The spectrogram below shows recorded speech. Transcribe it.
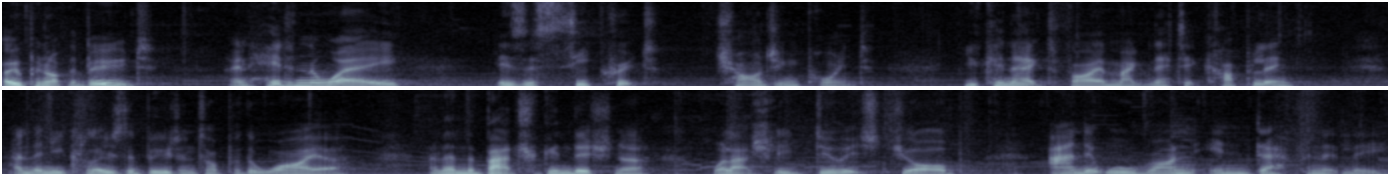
Open up the boot, and hidden away is a secret charging point. You connect via magnetic coupling, and then you close the boot on top of the wire, and then the battery conditioner will actually do its job and it will run indefinitely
